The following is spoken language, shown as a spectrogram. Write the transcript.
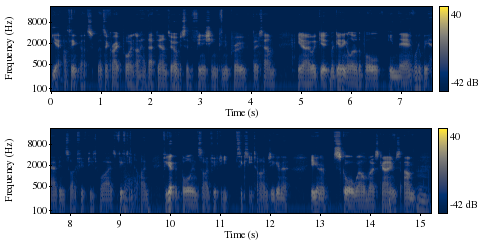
Yeah, I think that's that's a great point. I had that down too. Obviously, the finishing can improve, but um, you know, we get we're getting a lot of the ball in there. What do we have inside fifties wise? Fifty nine. If you get the ball inside 50, 60 times, you're gonna you're gonna score well most games. Um, Mm.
